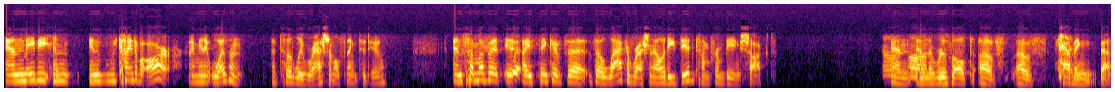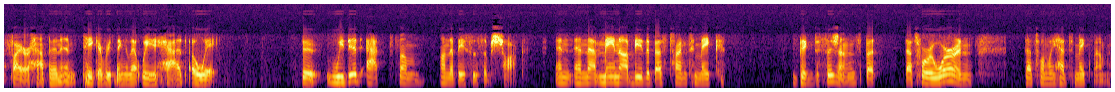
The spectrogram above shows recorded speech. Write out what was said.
and maybe and and we kind of are. I mean, it wasn't a totally rational thing to do, and some of it, it I think of the the lack of rationality did come from being shocked Uh-huh. and the result of of having that fire happen and take everything that we had away. The, we did act some on the basis of shock, and and that may not be the best time to make big decisions, but that's where we were, and that's when we had to make them.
